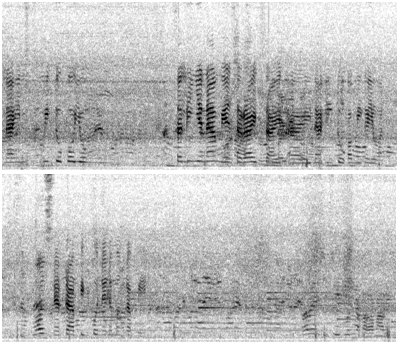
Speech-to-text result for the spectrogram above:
Na huminto po yung sa linya namin sa right side ay nahinto kami ngayon. Na traffic po na naman kami. Para sisipon nga, baka makikita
